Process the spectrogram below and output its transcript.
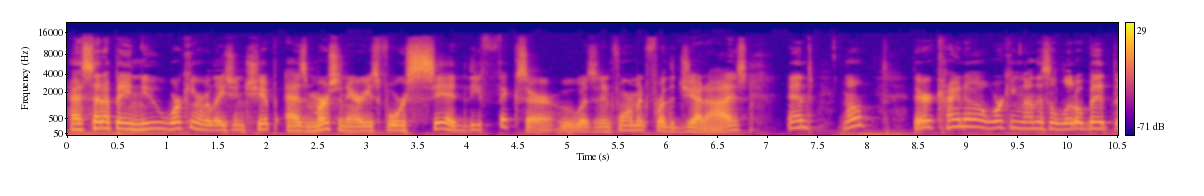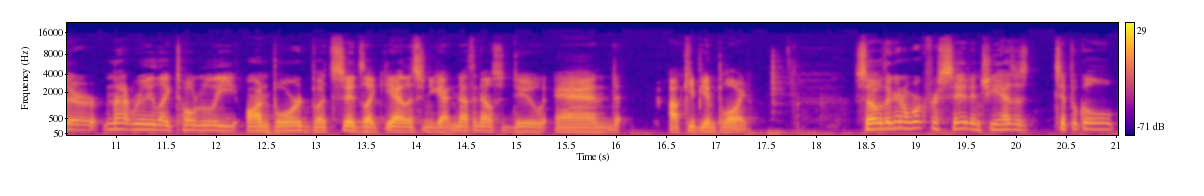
has set up a new working relationship as mercenaries for Cid the Fixer, who was an informant for the Jedi's. And, well, they're kind of working on this a little bit. They're not really like totally on board, but Cid's like, yeah, listen, you got nothing else to do, and I'll keep you employed. So they're going to work for Cid, and she has a typical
